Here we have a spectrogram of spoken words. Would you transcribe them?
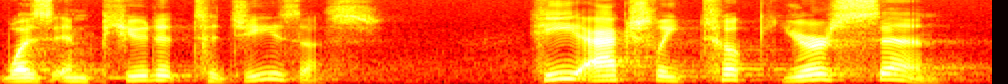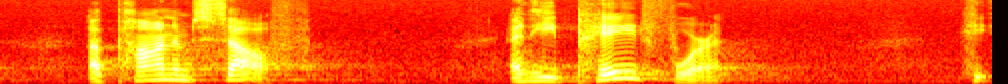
was imputed to Jesus. He actually took your sin upon himself and he paid for it. He,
